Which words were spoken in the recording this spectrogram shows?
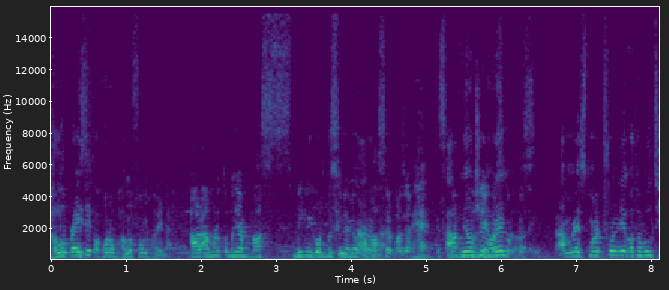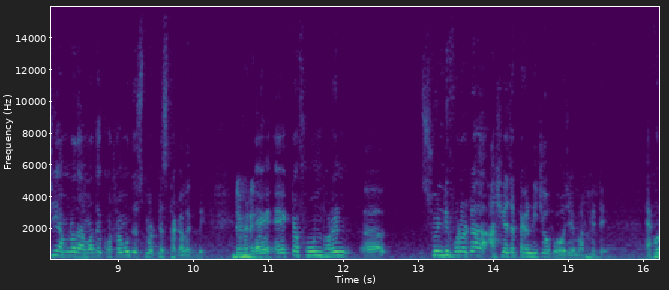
ভালো প্রাইসে কখনো ভালো ফোন হয় না। আর আমরা তো ভাইয়া মাছ বিক্রি করতেছি না। মাছের বাজার হ্যাঁ আপনি হচ্ছে ধরেন। আমরা স্মার্টফোন নিয়ে কথা বলছি আমরা আমাদের কথার মধ্যে স্মার্টনেস থাকা লাগবে। একটা ফোন ধরেন টোয়েন্টি ফোরটা আশি হাজার টাকার নিচেও পাওয়া যায় মার্কেটে এখন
